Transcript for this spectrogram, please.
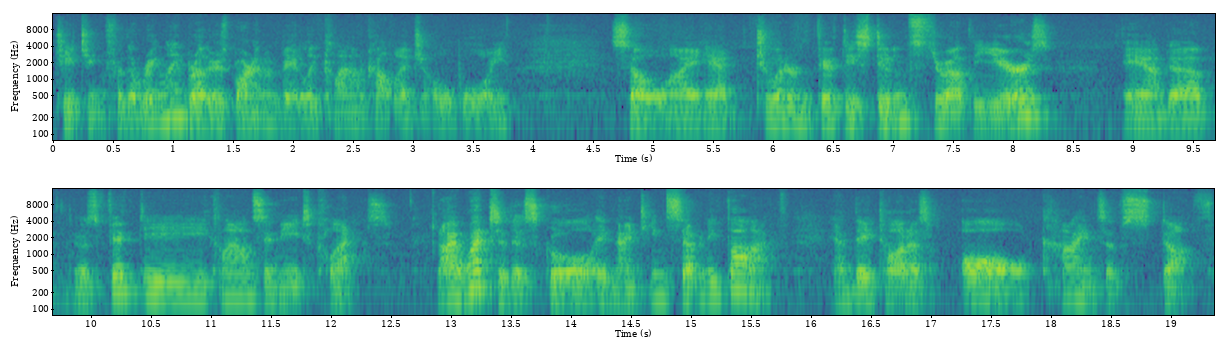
teaching for the Ringling Brothers Barnum and Bailey Clown College. Oh boy. So I had 250 students throughout the years, and uh, there was 50 clowns in each class. And I went to this school in 1975, and they taught us all kinds of stuff.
